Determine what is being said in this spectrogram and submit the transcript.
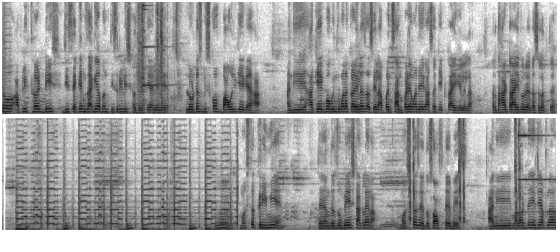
मित्रांनो आपली थर्ड डिश जी सेकंड जागी आपण तिसरी डिश खातोय ती आलेली आहे. लोटस बिस्कॉफ बाउल केक आहे हा. आणि हा केक बघून तुम्हाला कळेलच असेल आपण सानपाड्यामध्ये एक असा केक ट्राय केलेला. तर हा ट्राय करूया कसं लागतंय. हम्म, मस्त क्रीमी आहे. त्याच्यानंतर जो बेस टाकला आहे ना मस्तच आहे तो सॉफ्ट आहे बेस आणि मला वाटतं हे जे आपलं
